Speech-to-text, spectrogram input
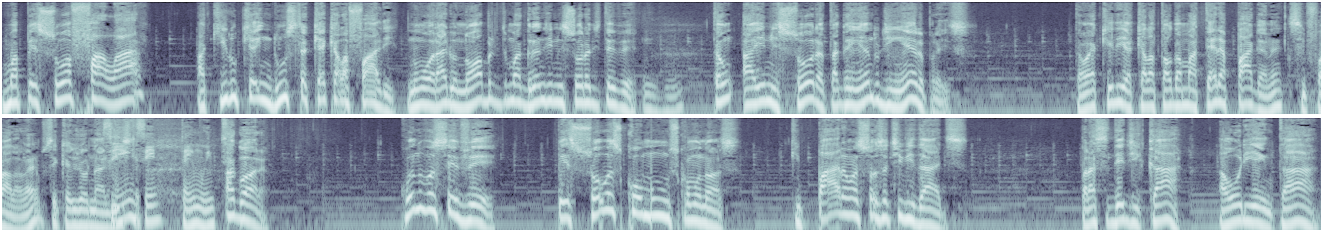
uma pessoa falar aquilo que a indústria quer que ela fale num horário nobre de uma grande emissora de TV. Uhum. Então a emissora está ganhando dinheiro para isso. Então é aquele, aquela tal da matéria paga, né? Que se fala, né? Você que é jornalista. Sim, sim, tem muito. Agora, quando você vê pessoas comuns como nós, que param as suas atividades para se dedicar a orientar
